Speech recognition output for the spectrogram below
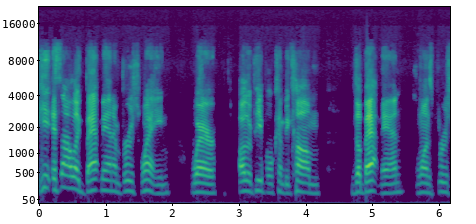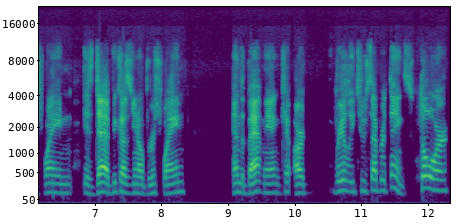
he it's not like Batman and Bruce Wayne where other people can become the Batman once Bruce Wayne is dead because you know Bruce Wayne and the Batman are really two separate things. Thor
